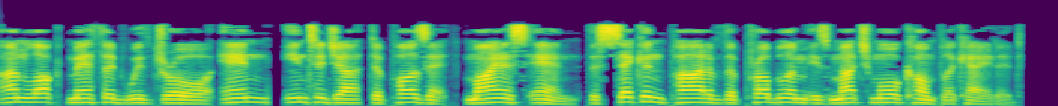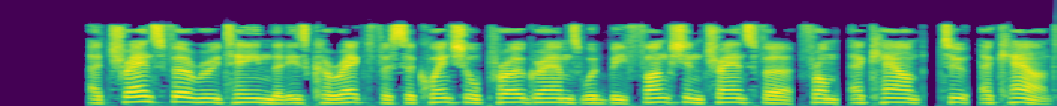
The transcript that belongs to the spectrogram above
unlock method withdraw n, integer deposit minus n. The second part of the problem is much more complicated. A transfer routine that is correct for sequential programs would be function transfer from account to account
